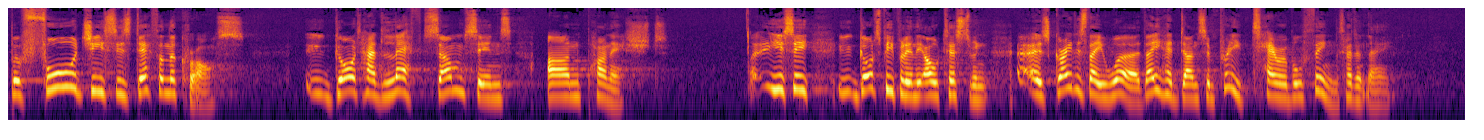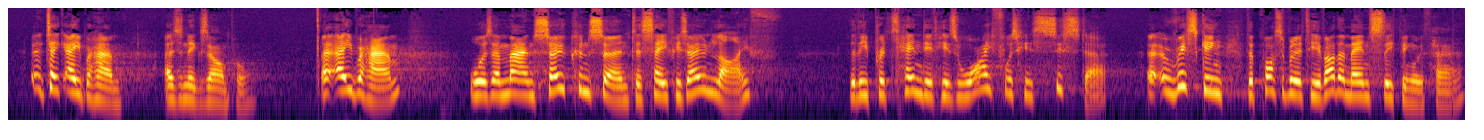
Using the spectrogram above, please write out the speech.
before Jesus' death on the cross, God had left some sins unpunished. You see, God's people in the Old Testament, as great as they were, they had done some pretty terrible things, hadn't they? Take Abraham as an example. Abraham was a man so concerned to save his own life that he pretended his wife was his sister, uh, risking the possibility of other men sleeping with her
